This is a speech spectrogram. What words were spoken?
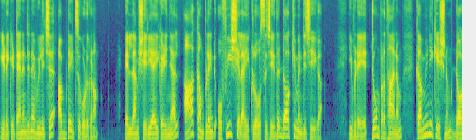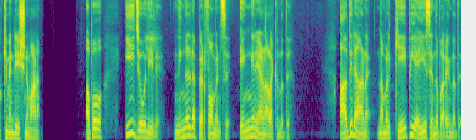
ഇടയ്ക്ക് ടെനന്റിനെ വിളിച്ച് അപ്ഡേറ്റ്സ് കൊടുക്കണം. എല്ലാം ശരിയായി കഴിഞ്ഞാൽ ആ കംപ്ലൈന്റ് ഒഫീഷ്യലായി ക്ലോസ് ചെയ്ത് ഡോക്യുമെന്റ് ചെയ്യുക. ഇവിടെ ഏറ്റവും പ്രധാനം കമ്മ്യൂണിക്കേഷനും ഡോക്യുമെന്റേഷനുമാണ് അപ്പോൾ ഈ ജോലിയിൽ നിങ്ങളുടെ പെർഫോമൻസ് എങ്ങനെയാണ് അളക്കുന്നത്? അതിനാണ് നമ്മൾ കെ എന്ന് പറയുന്നത്.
